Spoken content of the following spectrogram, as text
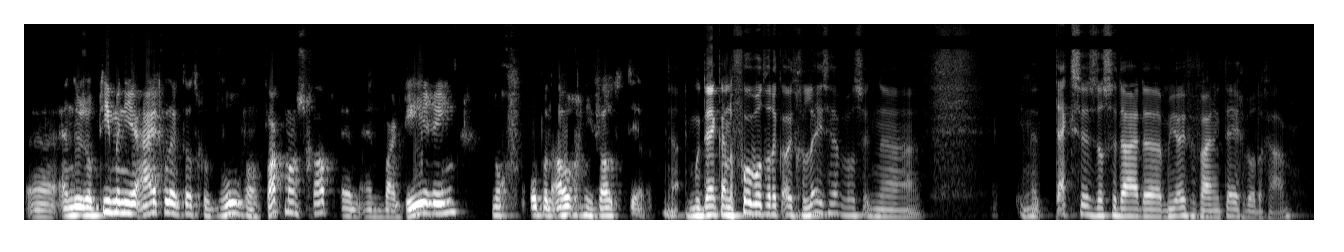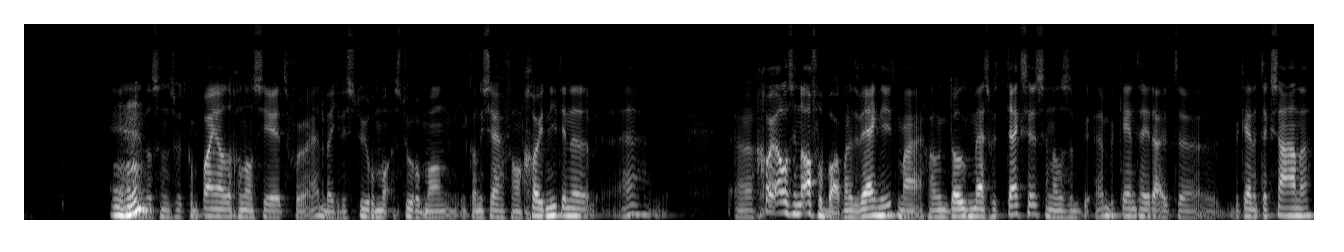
Uh, en dus op die manier eigenlijk dat gevoel van vakmanschap en, en waardering nog op een hoger niveau te tillen. Ja, ik moet denken aan een voorbeeld wat ik ooit gelezen heb, was in, uh, in Texas dat ze daar de milieuvervuiling tegen wilden gaan. Mm -hmm. En dat ze een soort campagne hadden gelanceerd voor hè, een beetje de stoere, stoere man. Je kan niet zeggen van gooi het niet in de. Hè, uh, gooi alles in de afvalbak, maar dat werkt niet. Maar gewoon don't mess with Texas. En dan is een, een bekendheden uit uh, bekende Texanen.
